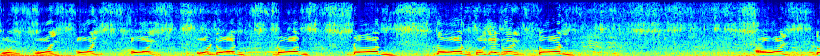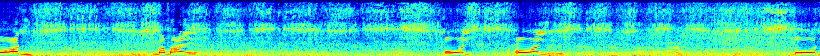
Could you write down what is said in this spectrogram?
โอ้ ยโอ้ยโอ้ยโอ้ยโอ้ยโดน โดน โดน โดน ตัวใหญ่ด้วย โดน โอ้ยโดนน้ำไม้โอ้ยโอ้ยโดน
